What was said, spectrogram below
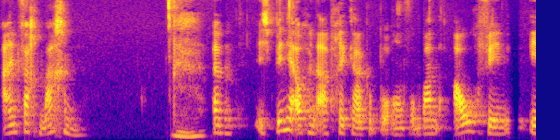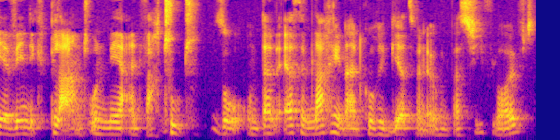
einfach machen. Ähm, ich bin ja auch in Afrika geboren, wo man auch wen, eher wenig plant und mehr einfach tut. So und dann erst im Nachhinein korrigiert, wenn irgendwas schief läuft.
